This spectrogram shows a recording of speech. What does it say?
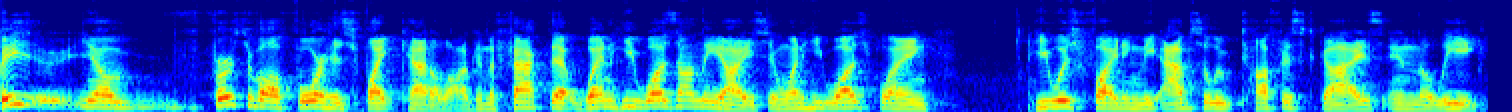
you know, first of all, for his fight catalog and the fact that when he was on the ice and when he was playing, he was fighting the absolute toughest guys in the league.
